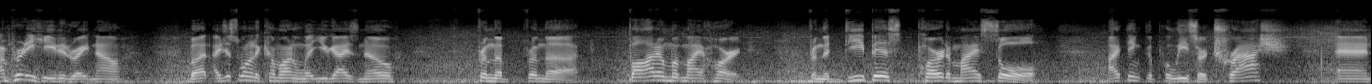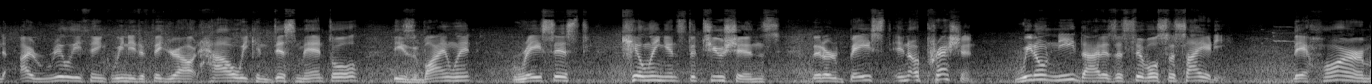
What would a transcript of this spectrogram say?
I'm pretty heated right now, but I just wanted to come on and let you guys know from the from the bottom of my heart, from the deepest part of my soul, I think the police are trash and I really think we need to figure out how we can dismantle these violent, racist, killing institutions that are based in oppression. We don't need that as a civil society. They harm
